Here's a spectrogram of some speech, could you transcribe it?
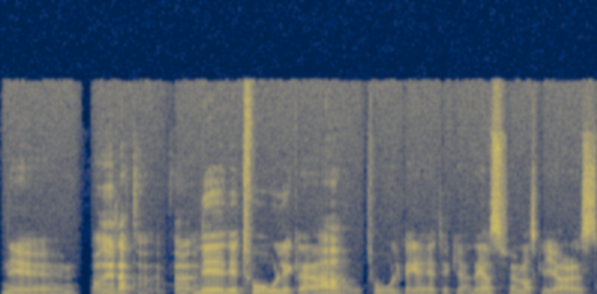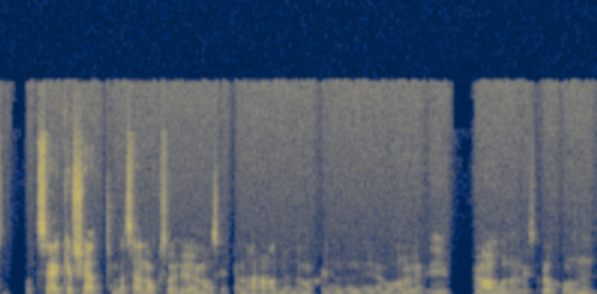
Det är, Och det är lätt för... det, det är två, olika, Ja. två olika grejer tycker jag. Dels hur man ska göra det på ett säkert sätt, men sen också hur man ska kunna använda maskinen i det vanliga i produktionen. liksom. produktionen. Mm.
